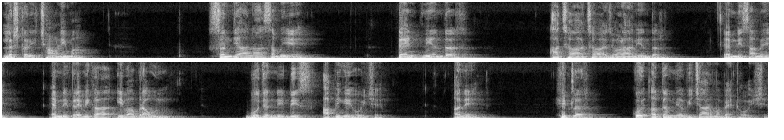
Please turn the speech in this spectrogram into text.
લશ્કરી છાવણીમાં સંધ્યાના સમયે ટેન્ટની અંદર આછા આછા અજવાળાની અંદર એમની સામે એમની પ્રેમિકા ઇવા બ્રાઉન ભોજનની ડીશ આપી ગઈ હોય છે. અને હિટલર કોઈ અગમ્ય વિચારમાં બેઠો હોય છે.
